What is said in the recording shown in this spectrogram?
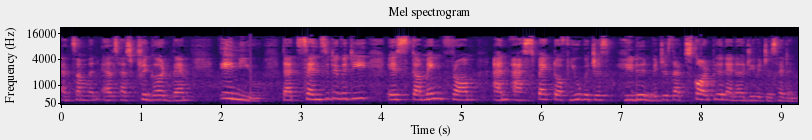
and someone else has triggered them in you. That sensitivity is coming from an aspect of you which is hidden, which is that scorpion energy which is hidden.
